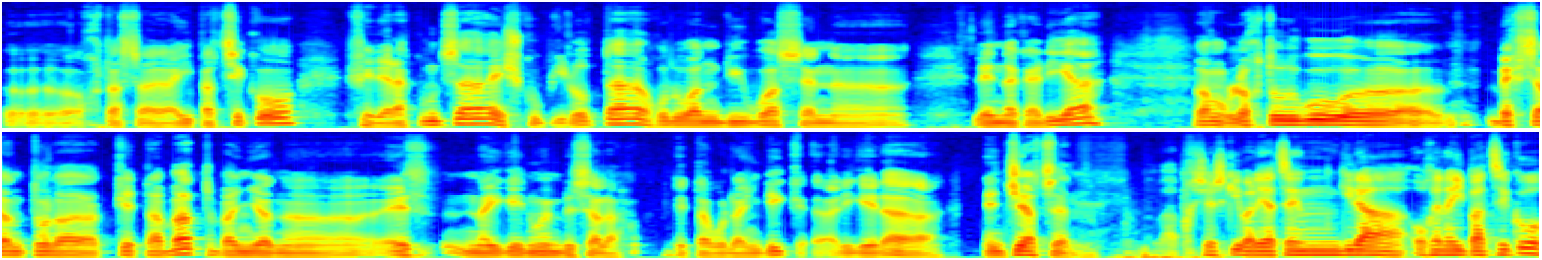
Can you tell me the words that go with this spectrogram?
hortaz uh, aipatzeko, federakuntza, eskupilota, orduan duboa zen uh, lehendakaria. Bon, lortu dugu uh, berzantola keta bat, baina uh, ez nahi genuen bezala. Eta gora indik, ari gera entxeatzen. Ba, Prezeski, baleatzen gira horren aipatzeko,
